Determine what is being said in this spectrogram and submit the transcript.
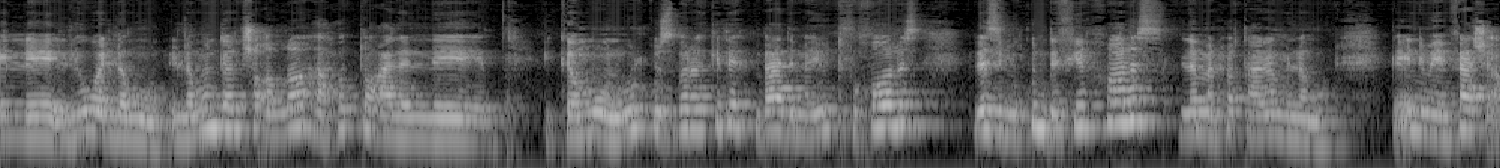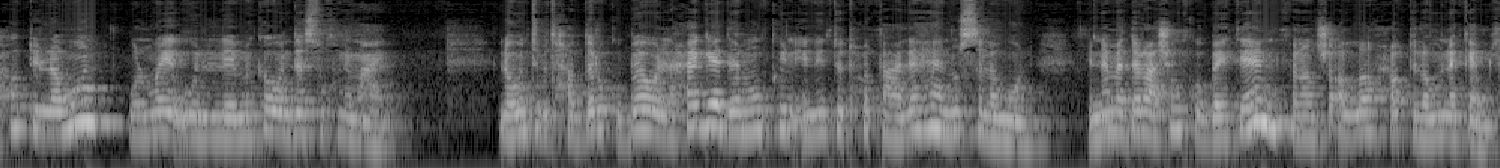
اللي هو الليمون. الليمون ده إن شاء الله هحطه على الكمون. والكزبرة كده بعد ما يطفوا خالص لازم يكون دافين خالص لما نحط عليهم الليمون. لأن ما ينفعش أحط الليمون والميه والمكون ده سخن معايا. لو أنت بتحضروا كوباية ولا حاجة ده ممكن إن أنت تحط عليها نص ليمون. إنما ده عشان كوبايتين فأنا إن شاء الله هحط ليمونة كاملة.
